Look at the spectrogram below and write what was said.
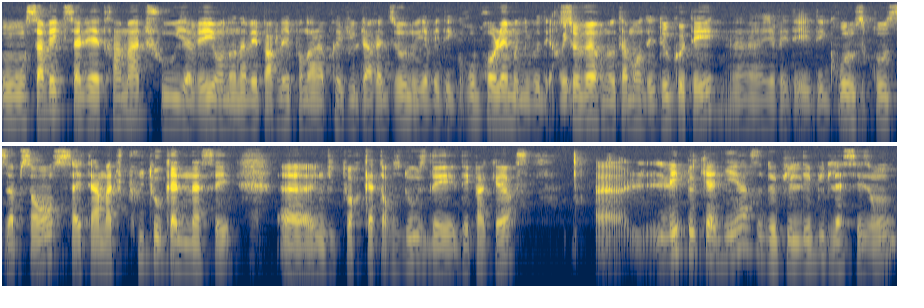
on savait que ça allait être un match où il y avait, on en avait parlé pendant la prévue de la Red Zone, où il y avait des gros problèmes au niveau des receveurs, notamment des deux côtés. Euh, il y avait des, grosses, grosses absences. Ça a été un match plutôt cadenassé. Euh, une victoire 14-12 des, Packers. Euh, les Buccaneers, depuis le début de la saison,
